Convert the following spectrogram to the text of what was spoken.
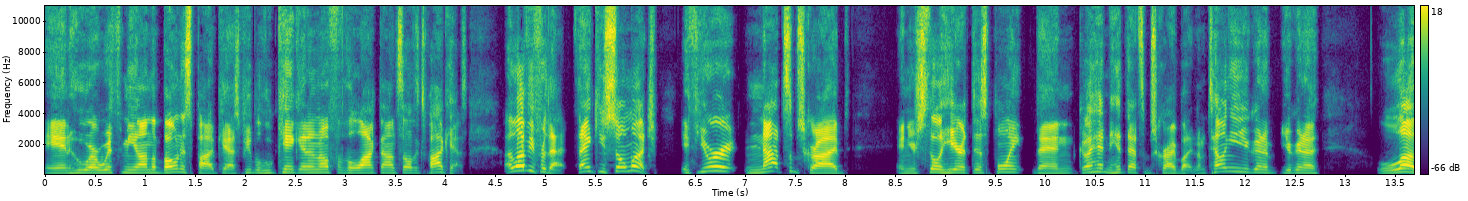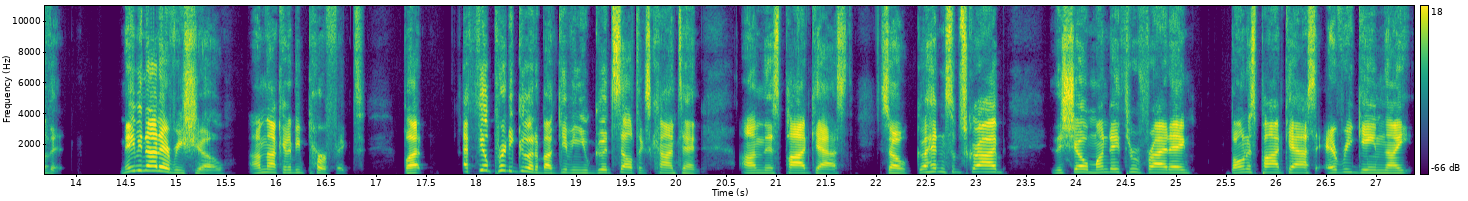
and who are with me on the bonus podcast, people who can't get enough of the Locked On Celtics podcast. I love you for that. Thank you so much. If you're not subscribed and you're still here at this point, then go ahead and hit that subscribe button. I'm telling you, you're gonna you're gonna love it. Maybe not every show. I'm not gonna be perfect, but I feel pretty good about giving you good Celtics content on this podcast. So go ahead and subscribe. This show Monday through Friday, bonus podcast every game night.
